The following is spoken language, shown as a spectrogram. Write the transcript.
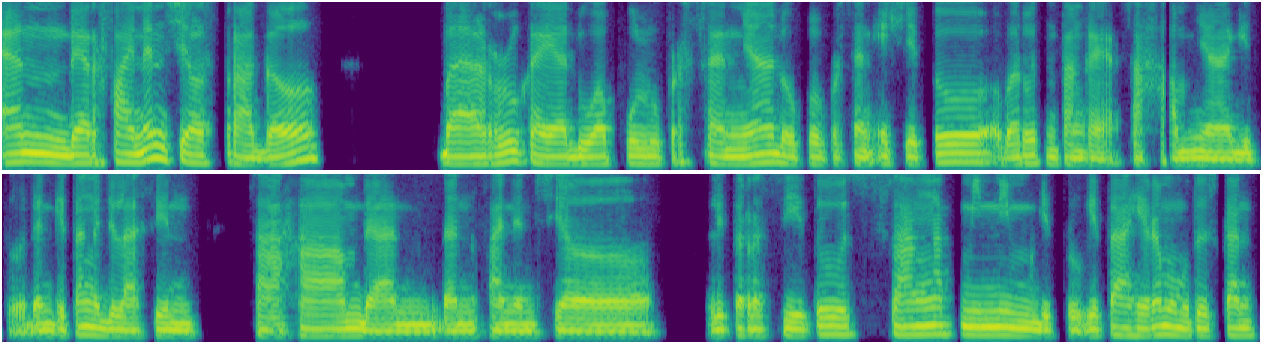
and their financial struggle baru kayak 20 persennya, 20 persen ish itu baru tentang kayak sahamnya gitu. Dan kita ngejelasin saham dan dan financial literacy itu sangat minim gitu. Kita akhirnya memutuskan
